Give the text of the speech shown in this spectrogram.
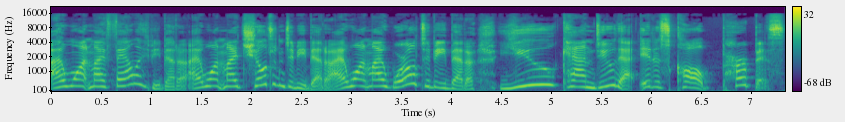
I want my family to be better. I want my children to be better. I want my world to be better. You can do that. It is called purpose.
